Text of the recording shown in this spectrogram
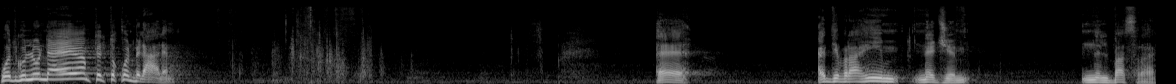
وتقولوا لنا يا يوم تلتقون بالعالم. آه عندي إبراهيم نجم من البصرة.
